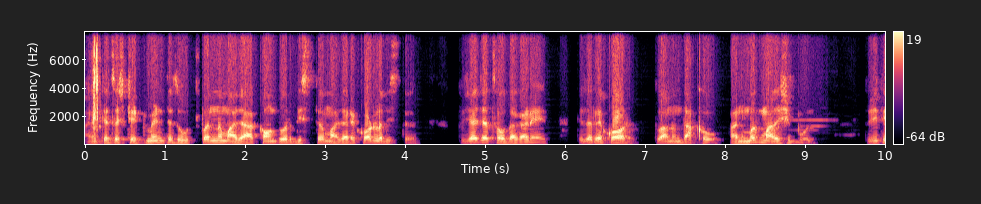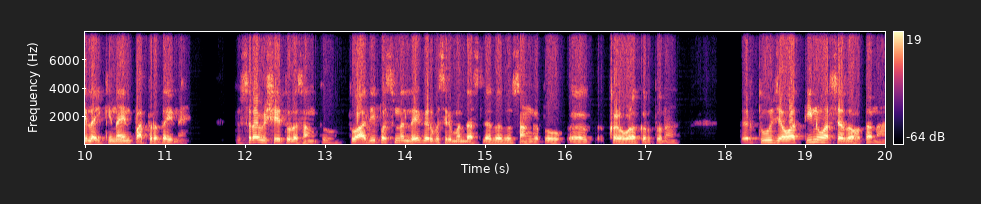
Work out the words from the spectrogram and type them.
आणि त्याचं स्टेटमेंट त्याचं उत्पन्न माझ्या अकाउंटवर दिसतं माझ्या रेकॉर्डला दिसतं. तुझ्या ज्या चौदा गाड्या आहेत त्याचं रेकॉर्ड तू आणून दाखव आणि मग माझ्याशी बोल. तुझी ती लायकी नाही आणि पात्रताही नाही. दुसरा विषय तुला सांगतो. तू आधीपासून लय गर्भश्रीमंत असल्याचा जो सांगतो कळवळ करतो ना तर तू जेव्हा तीन वर्षाचा होता ना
